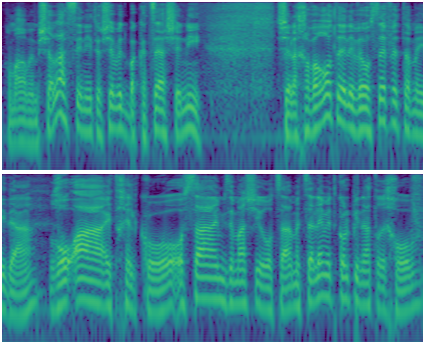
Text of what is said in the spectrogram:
כלומר הממשלה הסינית יושבת בקצה השני של החברות האלה ואוספת את המידע, רואה את חלקו, עושה עם זה מה שהיא רוצה, מצלמת כל פינת רחוב.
